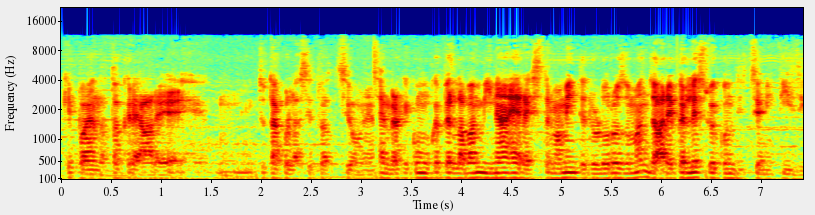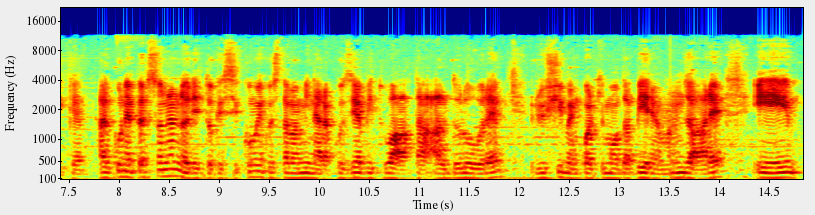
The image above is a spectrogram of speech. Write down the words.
che poi è andato a creare eh, tutta quella situazione. Sembra che comunque per la bambina era estremamente doloroso mangiare per le sue condizioni fisiche. Alcune persone hanno detto che siccome questa bambina era così abituata al dolore riusciva in qualche modo a bere e a mangiare e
